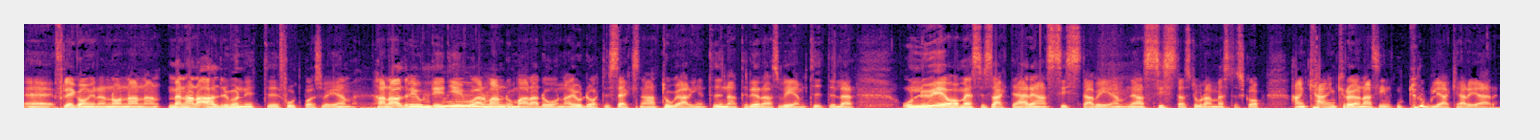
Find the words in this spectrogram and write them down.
eh, fler gånger än någon annan. Men han har aldrig vunnit eh, fotbolls-VM. Han har aldrig mm -hmm. gjort det Diego Armando Maradona gjorde 86 när han tog Argentina till deras VM-titel där. Och nu är, har Messi sagt det här är hans sista VM, det är hans sista stora mästerskap. Han kan kröna sin otroliga karriär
